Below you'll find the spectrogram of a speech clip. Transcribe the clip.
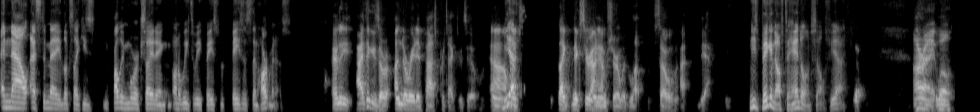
And now Estime looks like he's probably more exciting on a week to week basis than Hartman is. And he, I think he's an underrated pass protector too. Um, yeah, like Nick Sirianni, I'm sure would love. So I, yeah, he's big enough to handle himself. Yeah. yeah. All right. Well,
